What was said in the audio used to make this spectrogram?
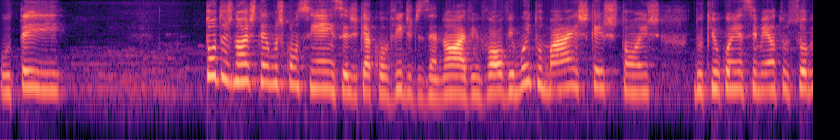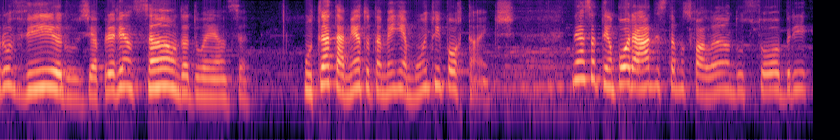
UTI. Todos nós temos consciência de que a Covid-19 envolve muito mais questões do que o conhecimento sobre o vírus e a prevenção da doença. O tratamento também é muito importante. Nessa temporada, estamos falando sobre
